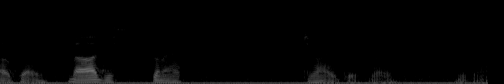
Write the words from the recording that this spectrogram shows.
Okay, well, I'm just gonna have to try it this way again.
